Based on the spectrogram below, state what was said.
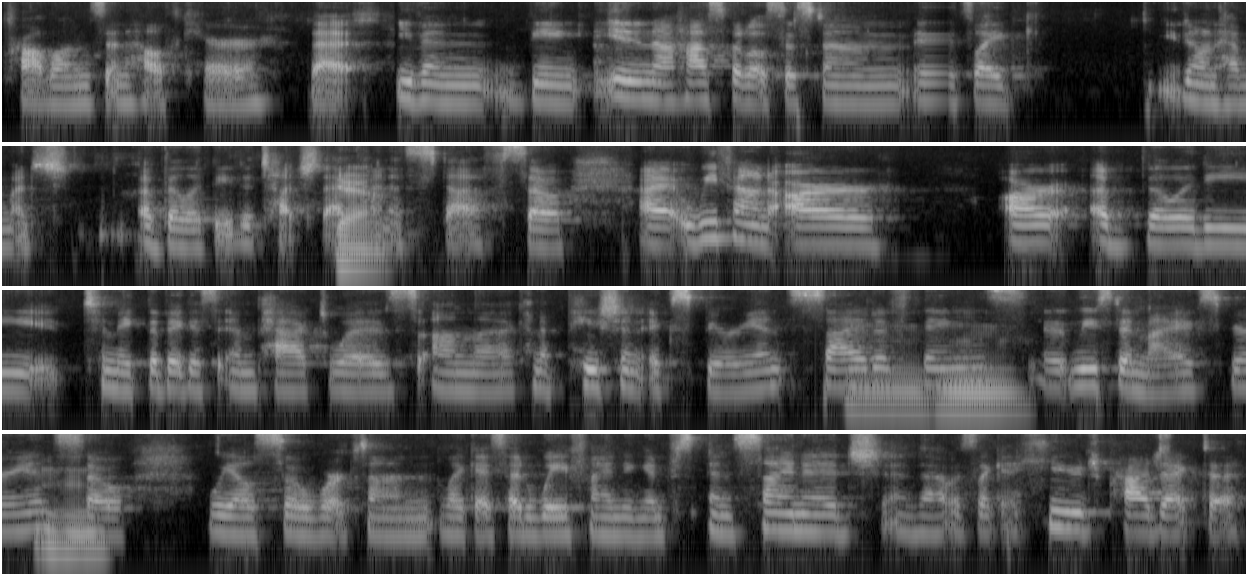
problems in healthcare that even being in a hospital system it's like you don't have much ability to touch that yeah. kind of stuff so uh, we found our our ability to make the biggest impact was on the kind of patient experience side of mm-hmm. things, at least in my experience. Mm-hmm. So we also worked on, like I said, wayfinding and, and, signage, and that was like a huge project to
